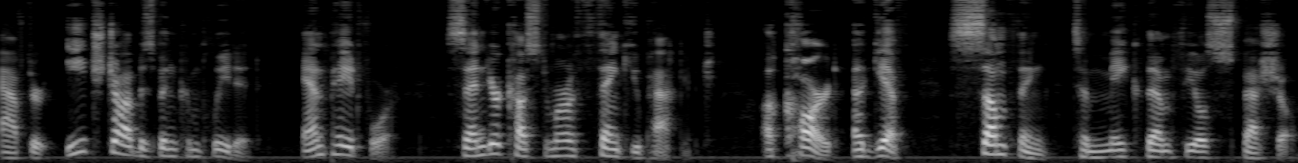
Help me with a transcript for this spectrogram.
After each job has been completed and paid for, send your customer a thank you package, a card, a gift, something to make them feel special.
